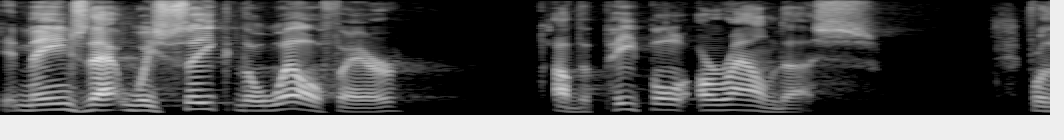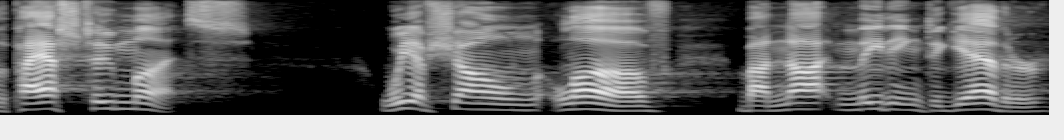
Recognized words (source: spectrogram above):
it means that we seek the welfare of the people around us. For the past two months, we have shown love by not meeting together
